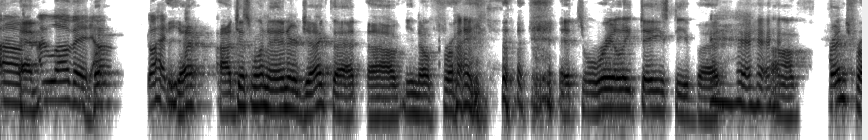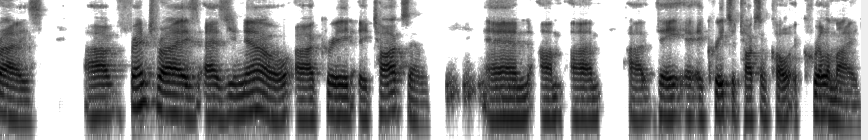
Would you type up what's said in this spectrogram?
um, I love it. But, um, Go ahead. Yeah, I just want to interject that. Uh, you know, frying, it's really tasty, but uh, French fries, uh, French fries, as you know, uh, create a toxin, and um, um, uh, they it creates a toxin called acrylamide.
